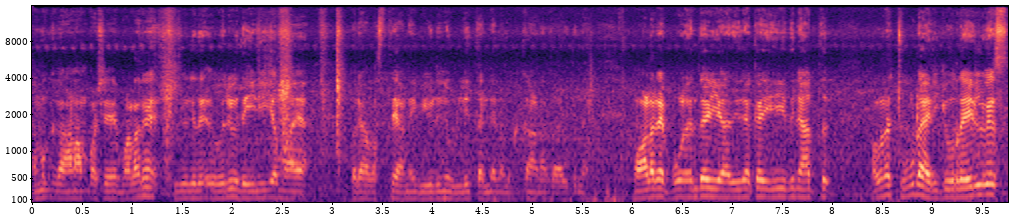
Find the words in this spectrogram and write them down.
നമുക്ക് കാണാം. പക്ഷേ വളരെ ഒരു ദൈനികമായ ഒരവസ്ഥയാണ് ഈ വീടിനുള്ളിൽ തന്നെ നമുക്ക് കാണാൻ സാധിക്കുന്നത്. വളരെ ഇപ്പോൾ എന്താ ചെയ്യുക? ഇതൊക്കെ ഈ ഇതിനകത്ത് വളരെ ചൂടായിരിക്കും. റെയിൽവേസ്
